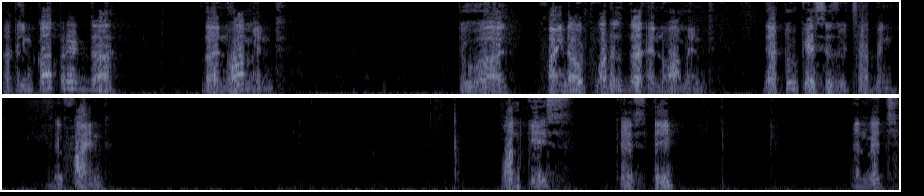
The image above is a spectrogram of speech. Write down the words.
Now, to incorporate the, the environment, to uh, find out what is the environment, there are two cases which have been defined. One case, case A, in which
